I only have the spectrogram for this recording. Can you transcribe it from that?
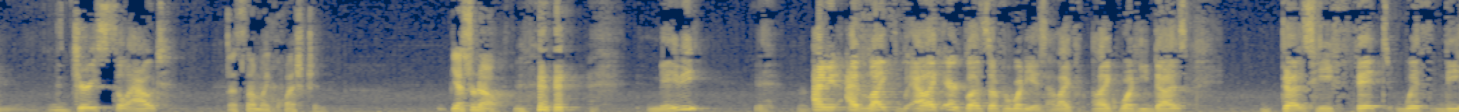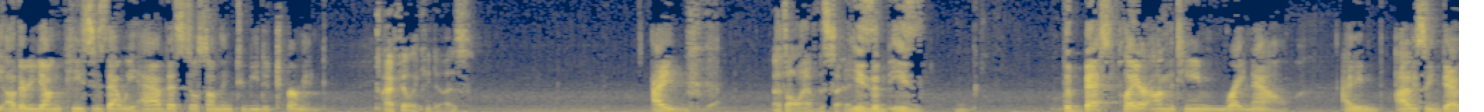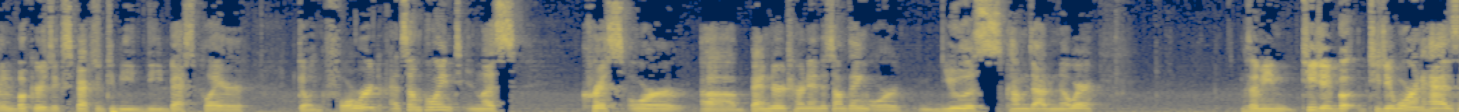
the jury's still out. That's not my question. Yes or no? Maybe. I mean, I like I like Eric Bledsoe for what he is. I like I like what he does. Does he fit with the other young pieces that we have? That's still something to be determined. I feel like he does. I That's all I have to say. he's the he's the best player on the team right now. I mean, obviously Devin Booker is expected to be the best player going forward at some point, unless Chriss or uh, Bender turn into something, or Ulis comes out of nowhere. Because I mean, TJ Bo- TJ Warren has,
